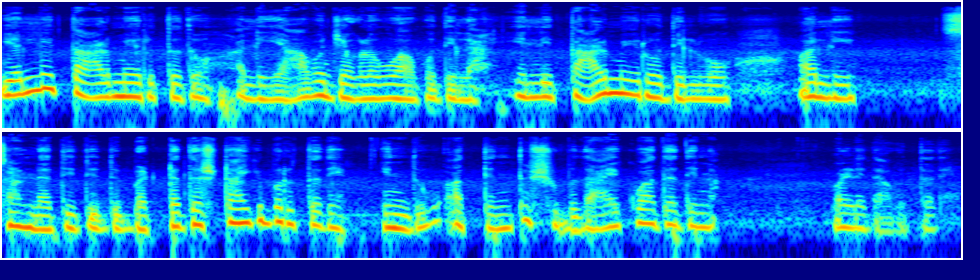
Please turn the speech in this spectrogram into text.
ಎಲ್ಲಿ ತಾಳ್ಮೆ ಇರುತ್ತದೋ ಅಲ್ಲಿ ಯಾವ ಜಗಳವೂ ಆಗೋದಿಲ್ಲ ಎಲ್ಲಿ ತಾಳ್ಮೆ ಇರೋದಿಲ್ವೋ ಅಲ್ಲಿ ಸಣ್ಣದಿದ್ದು ಬೆಟ್ಟದಷ್ಟಾಗಿ ಬರುತ್ತದೆ. ಇಂದು ಅತ್ಯಂತ ಶುಭದಾಯಕವಾದ ದಿನ. ಒಳ್ಳೆಯದಾಗುತ್ತದೆ.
